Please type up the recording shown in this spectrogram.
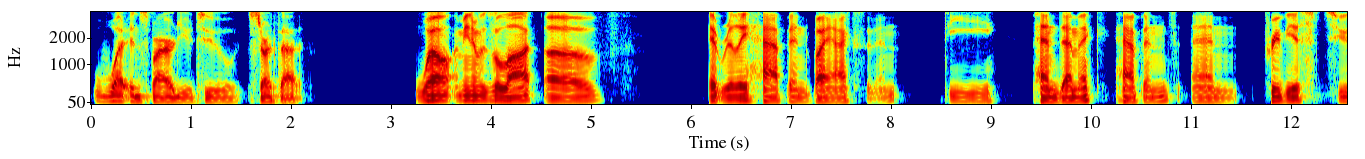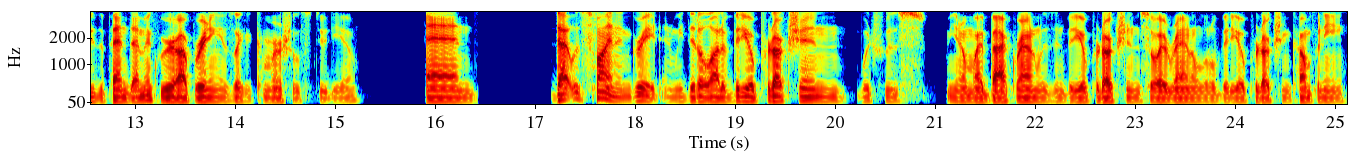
what inspired you to start that. Well, I mean, it was a lot of it really happened by accident. The pandemic happened, and previous to the pandemic, we were operating as like a commercial studio. And that was fine and great. And we did a lot of video production, which was you know, my background was in video production, so I ran a little video production company.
